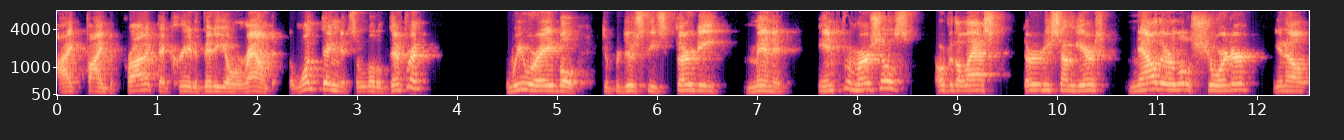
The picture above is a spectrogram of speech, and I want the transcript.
I find a product, I create a video around it. The one thing that's a little different, we were able to produce these 30 minute infomercials over the last 30 some years. Now they're a little shorter. You know,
